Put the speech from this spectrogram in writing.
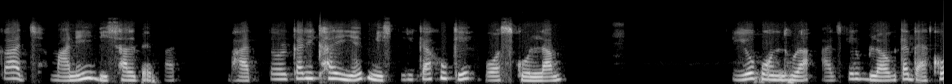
কাজ মানেই বিশাল ব্যাপার। ভাত তরকারি খাইয়ে মিস্ত্রি কাকুকে বস করলাম। প্রিয় বন্ধুরা, আজকের ব্লগটা দেখো,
